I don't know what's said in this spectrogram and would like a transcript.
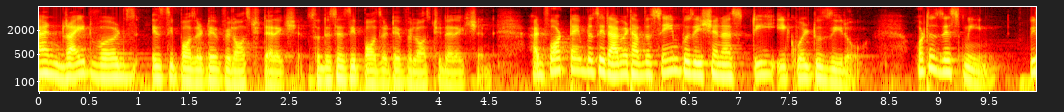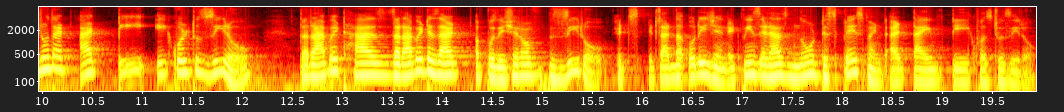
and rightwards is the positive velocity direction. So this is the positive velocity direction. At what time does the rabbit have the same position as t equal to 0? What does this mean? We know that at t equal to 0, the rabbit has the rabbit is at a position of 0. It's it's at the origin. It means it has no displacement at time t equals to 0.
